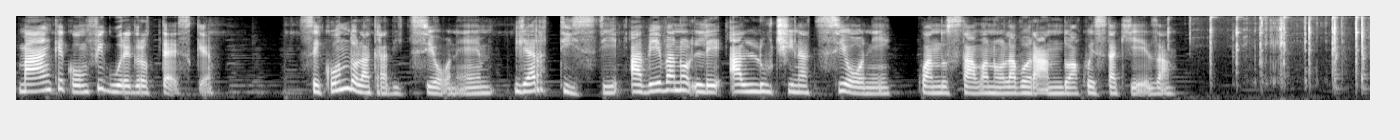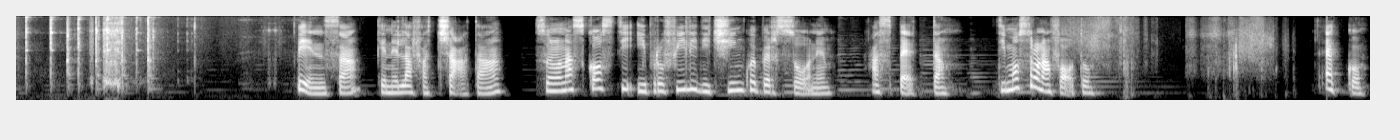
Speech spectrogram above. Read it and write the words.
ma anche con figure grottesche. Secondo la tradizione, gli artisti avevano le allucinazioni quando stavano lavorando a questa chiesa. Pensa che nella facciata sono nascosti i profili di cinque persone. Aspetta, ti mostro una foto. Ecco,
